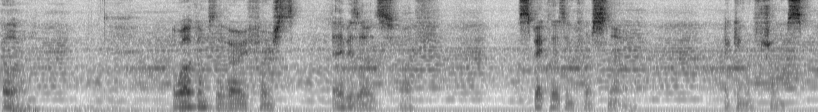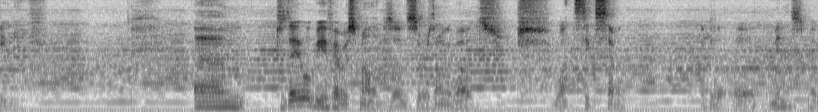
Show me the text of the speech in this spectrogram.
Hello. And welcome to the very first episodes of Speculating for Snow, a Game of Thrones spin off. Um, today will be a very small episode, so we're talking about what, six, seven epi- uh, minutes, maybe?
